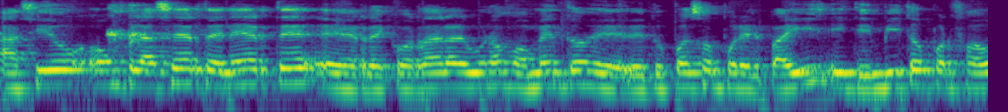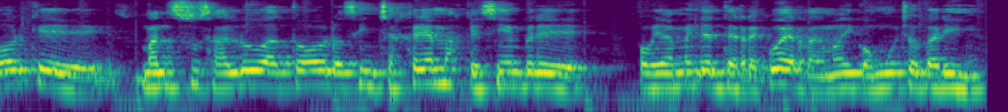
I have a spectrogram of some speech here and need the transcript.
Ha sido un placer tenerte, eh, recordar algunos momentos de, de, tu paso por el país y te invito por favor que mandes un saludo a todos los hinchas cremas que siempre obviamente te recuerdan, ¿no? Y con mucho cariño.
